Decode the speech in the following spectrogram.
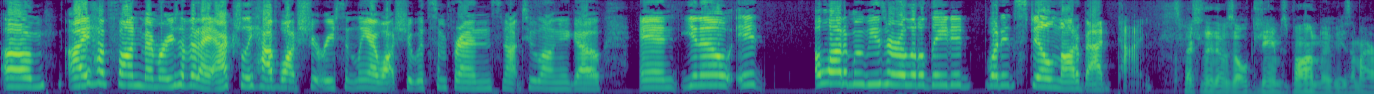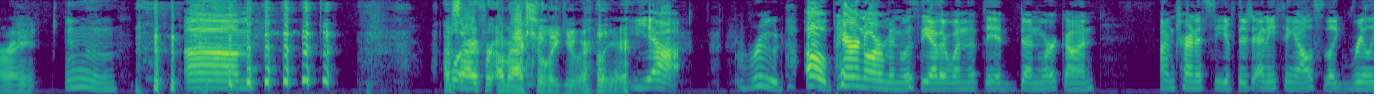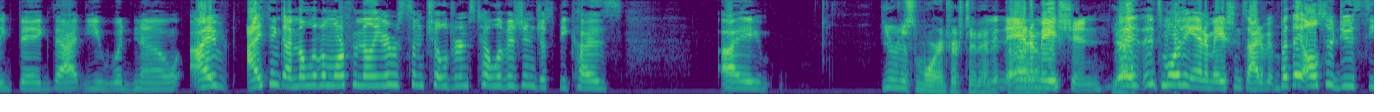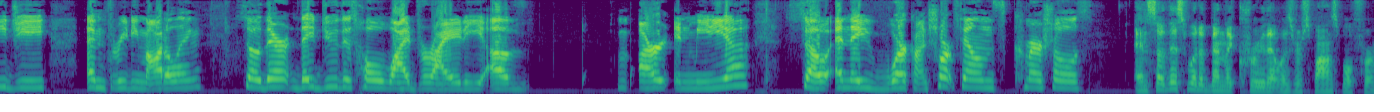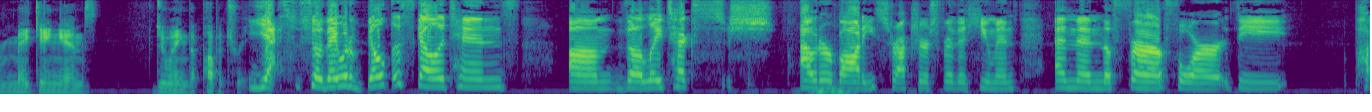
Um, I have fond memories of it. I actually have watched it recently. I watched it with some friends not too long ago, and you know it. A lot of movies are a little dated, but it's still not a bad time. Especially those old James Bond movies, am I right? Um, I'm sorry for I'm actually you earlier. Yeah. Rude. Oh, Paranorman was the other one that they had done work on. I'm trying to see if there's anything else like really big that you would know. I I think I'm a little more familiar with some children's television just because I You're just more interested in it. animation. Yeah. It's more the animation side of it, but they also do CG and 3D modeling. So they're they do this whole wide variety of art and media. So and they work on short films, commercials. And so this would have been the crew that was responsible for making and doing the puppetry. Yes. So they would have built the skeletons, um, the latex sh- outer body structures for the humans, and then the fur for the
